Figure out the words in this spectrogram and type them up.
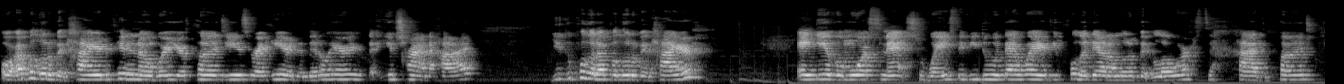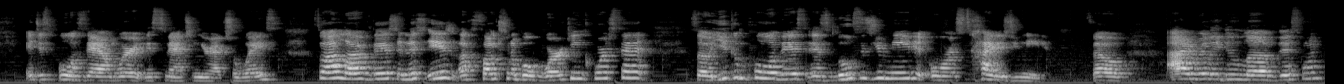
or up a little bit higher, depending on where your pudge is right here in the middle area that you're trying to hide, you can pull it up a little bit higher and give a more snatched waist if you do it that way. If you pull it down a little bit lower to hide the punch, it just pulls down where it is snatching your actual waist. So I love this, and this is a functional working corset. So you can pull this as loose as you need it or as tight as you need it. So I really do love this one.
